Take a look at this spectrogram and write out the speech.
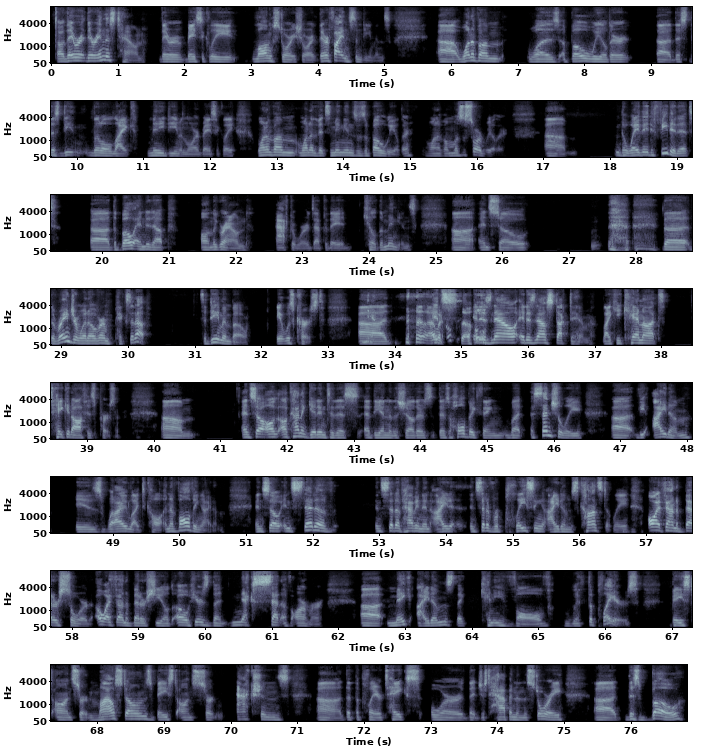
oh they were they were in this town they were basically long story short they were fighting some demons uh one of them was a bow wielder uh, this this de- little like mini demon lord basically. One of them, one of its minions was a bow wielder. One of them was a sword wielder. Um, the way they defeated it, uh, the bow ended up on the ground afterwards after they had killed the minions, uh, and so the the ranger went over and picks it up. It's a demon bow. It was cursed. Uh, I would hope so. It is now it is now stuck to him. Like he cannot take it off his person. Um, and so I'll I'll kind of get into this at the end of the show. There's there's a whole big thing, but essentially, uh, the item is what I like to call an evolving item. And so instead of instead of having an item instead of replacing items constantly oh i found a better sword. Oh i found a better shield. Oh here's the next set of armor. Uh, make items that can evolve with the players based on certain milestones based on certain actions uh, that the player takes or that just happen in the story. Uh, this bow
